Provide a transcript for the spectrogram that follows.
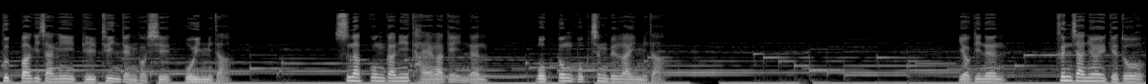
붙박이장이 빌트인된 것이 보입니다. 수납 공간이 다양하게 있는 목동 복층 빌라입니다. 여기는 큰 자녀에게도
